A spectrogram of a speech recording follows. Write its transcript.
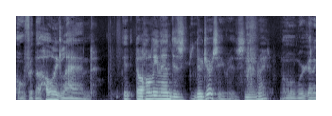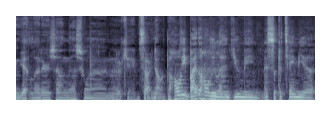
over the Holy Land. It, the Holy Land is New Jersey, isn't that right? Oh, we're going to get letters on this one. Okay, I'm sorry. No, the Holy by the Holy Land you mean Mesopotamia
